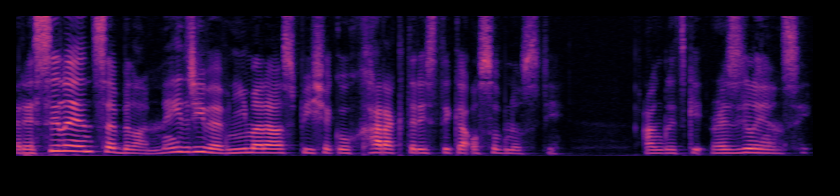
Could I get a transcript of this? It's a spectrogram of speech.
Resilience byla nejdříve vnímaná spíš jako charakteristika osobnosti. Anglicky resiliency.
